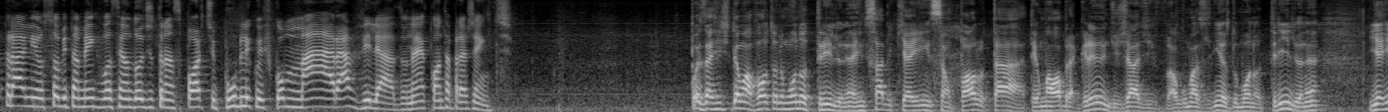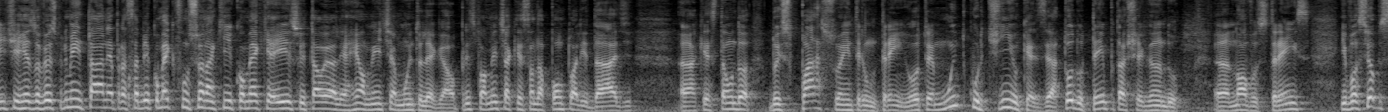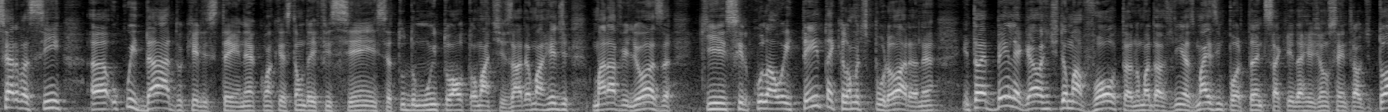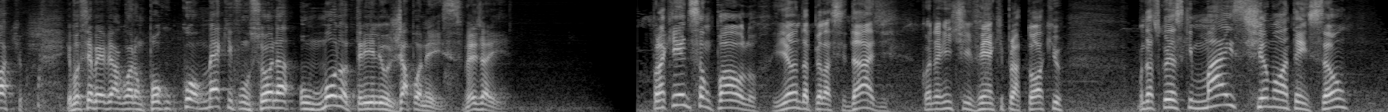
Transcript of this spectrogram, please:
Tralin, eu soube também que você andou de transporte público e ficou maravilhado, né? Conta pra gente. Pois é, a gente deu uma volta no monotrilho, né? A gente sabe que aí em São Paulo tá, tem uma obra grande já de algumas linhas do monotrilho, né? E a gente resolveu experimentar, né, para saber como é que funciona aqui, como é que é isso e tal. E olha, realmente é muito legal, principalmente a questão da pontualidade a questão do, do, espaço entre um trem e outro é muito curtinho, quer dizer, a todo tempo está chegando uh, novos trens. E você observa, assim, uh, o cuidado que eles têm né, com a questão da eficiência, tudo muito automatizado. É uma rede maravilhosa que circula a 80 km por hora, né? Então é bem legal. A gente deu uma volta numa das linhas mais importantes aqui da região central de Tóquio. E você vai ver agora um pouco como é que funciona o monotrilho japonês. Veja aí. Para quem é de São Paulo e anda pela cidade, quando a gente vem aqui para Tóquio, uma das coisas que mais chamam a atenção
